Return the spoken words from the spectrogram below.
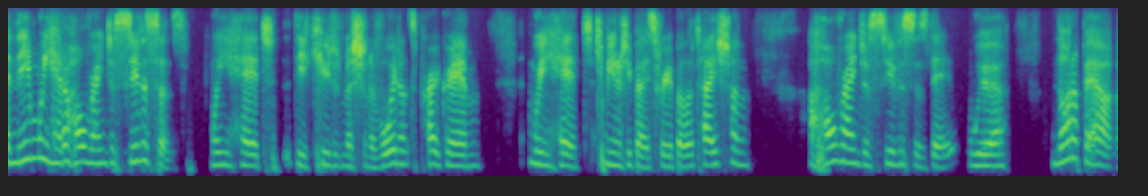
And then we had a whole range of services. We had the acute admission avoidance program, we had community based rehabilitation, a whole range of services that were not about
